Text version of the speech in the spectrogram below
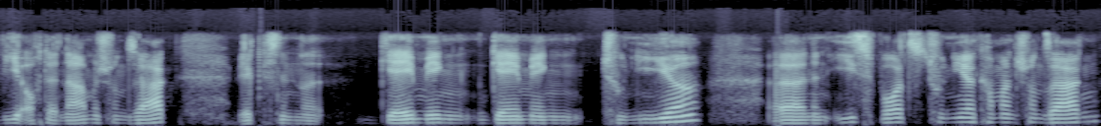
wie auch der Name schon sagt, wirklich eine Gaming, Gaming-Turnier, äh, ein E-Sports-Turnier kann man schon sagen,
